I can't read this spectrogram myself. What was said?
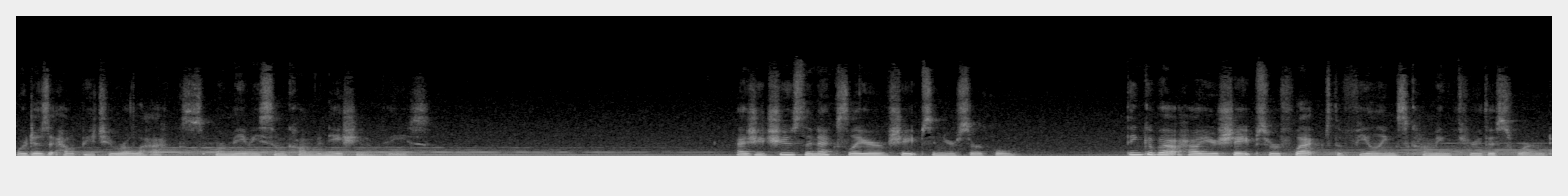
Or does it help you to relax? Or maybe some combination of these? As you choose the next layer of shapes in your circle, think about how your shapes reflect the feelings coming through this word.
